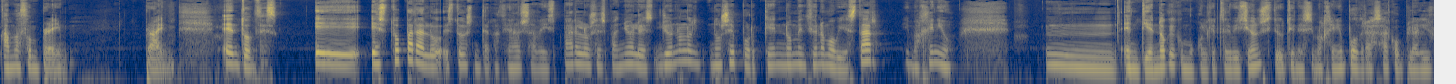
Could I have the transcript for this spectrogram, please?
Amazon Prime. Prime. Entonces, esto para lo, esto es internacional, sabéis. Para los españoles, yo no, no sé por qué no menciona Movistar, imagino. Mm, entiendo que como cualquier televisión, si tú tienes Imagenio podrás acoplar el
